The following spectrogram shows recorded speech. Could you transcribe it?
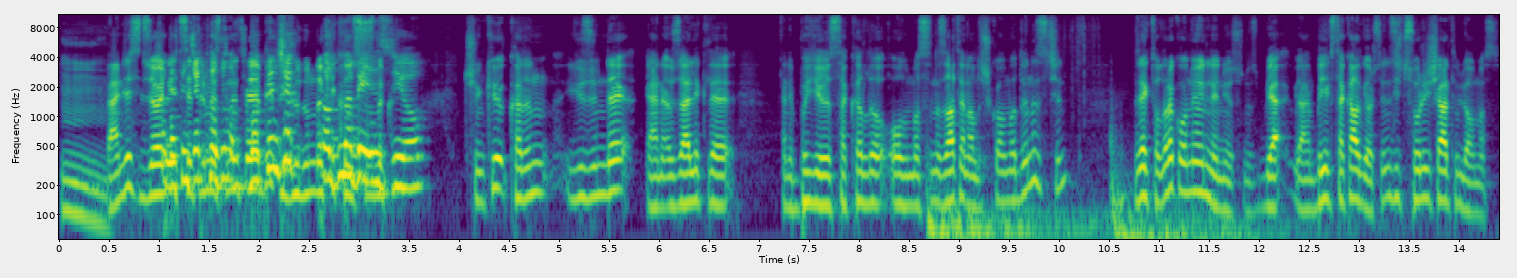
Hmm. Bence siz öyle bakınca hissettirmesinin kadın, sebebi bakınca vücudundaki kadına kılsızlık. benziyor. Çünkü kadın yüzünde yani özellikle hani bıyığı, sakalı olmasını zaten alışık olmadığınız için direkt olarak onu yönleniyorsunuz. Bir- Yani bıyık sakal görseniz hiç soru işareti bile olmaz.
